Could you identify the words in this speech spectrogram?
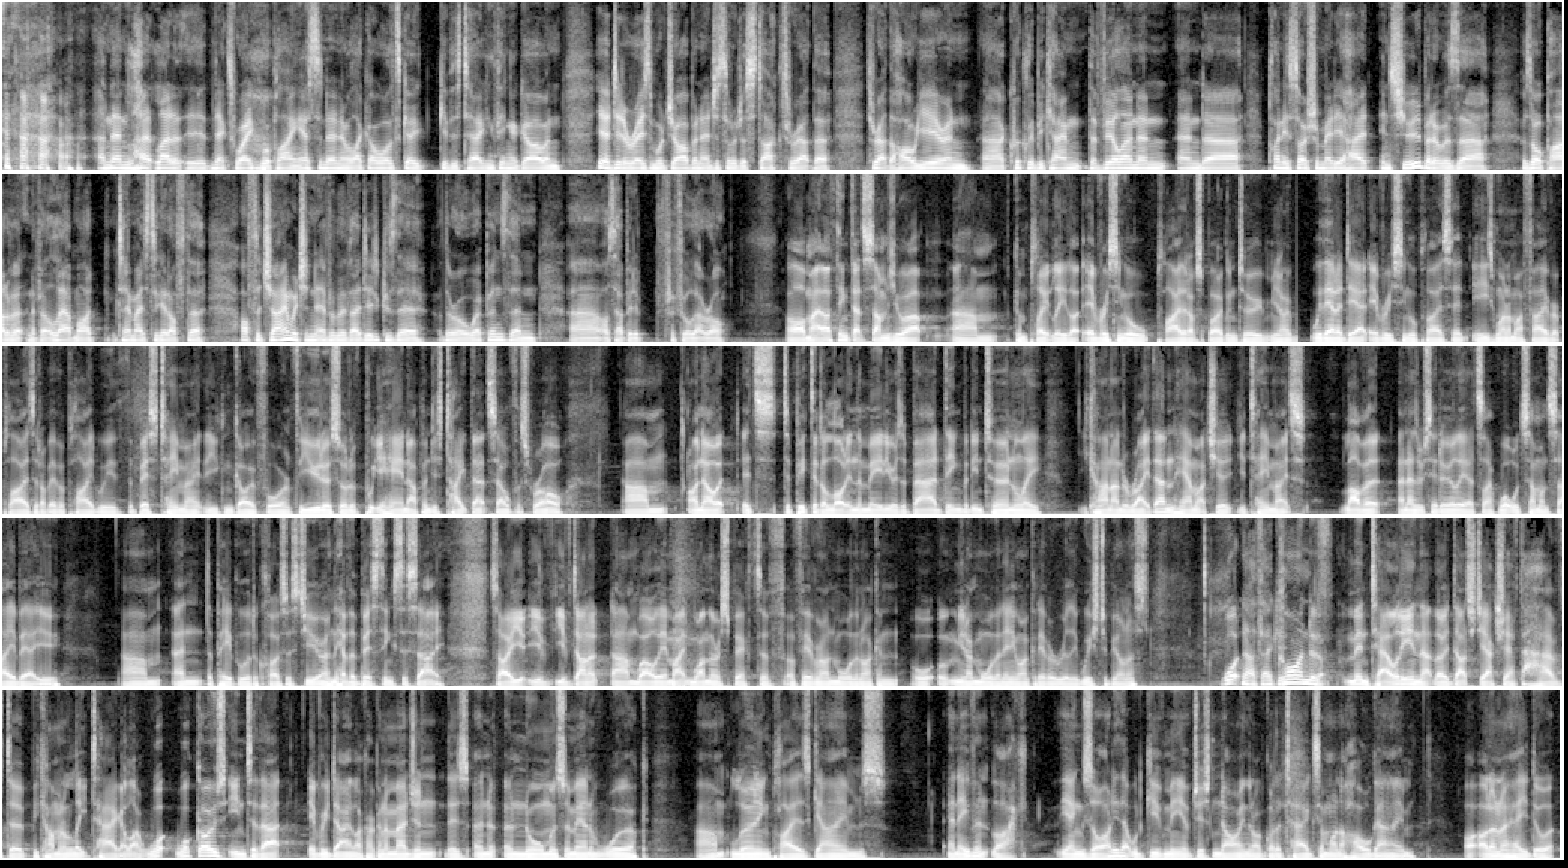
and then later, later uh, next week we were playing Essendon and we're like, oh well, let's go give this tagging thing a go. And yeah, did a reasonable job and it just sort of just stuck throughout the throughout the whole year and uh, quickly became the villain and and uh, plenty of social media hate ensued. But it was uh, it was all part of it. And if it allowed my teammates to get off the off the chain, which inevitably they did because they're they're all weapons, then uh, I was happy to fulfil that role. Oh, mate, I think that sums you up um, completely. Like every single player that I've spoken to, you know, without a doubt, every single player said he's one of my favourite players that I've ever played with, the best teammate that you can go for, and for you to sort of put your hand up and just take that selfless role. Um, I know it, it's depicted a lot in the media as a bad thing, but internally, you can't underrate that and how much your, your teammates love it. And as we said earlier, it's like, what would someone say about you? Um, and the people that are closest to you only have the best things to say. So you, you've you've done it um, well there, mate, and won the respect of, of everyone more than I can, or or, you know, more than anyone could ever really wish, to be honest. What No, thank you. kind of mentality in that though, Dutch? Do you actually have to have to become an elite tagger? Like, what what goes into that every day? Like, I can imagine there's an enormous amount of work, um, learning players' games, and even like the anxiety that would give me of just knowing that I've got to tag someone a whole game. I, I don't know how you do it.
